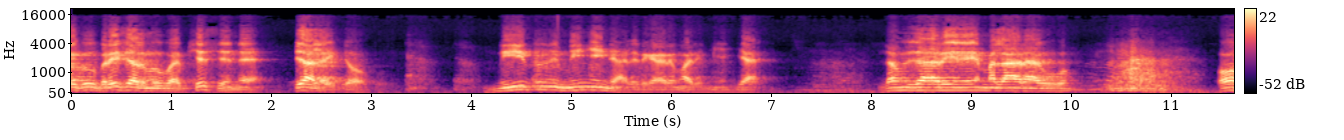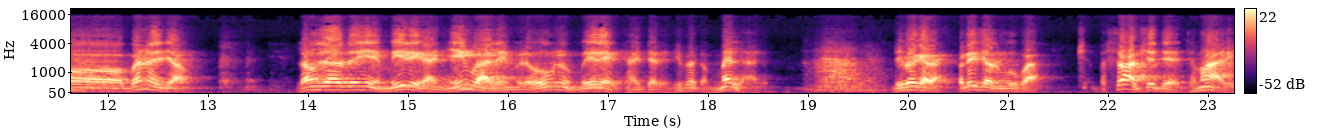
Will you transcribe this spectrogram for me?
အခုပရိစ္ဆေသမုပ္ပါဖြစ်စဉ်နဲ့ပြလိုက်တော့မီးမင်းငိမ့်တာလေတရားဓမ္မတွေမြင်ကြလောင်စာတွေမလာတာကို ဩဘယ်နဲ့ကြောင့်လောင်စာသိရင်မီးတွေကငိမ့်ပါလိမ့်မလို့လို့မဲတဲ့ခါကျတယ်ဒီဘက်ကမက်လာလို့ဒီဘက်ကပရိစ္ဆေသမုပ္ပါပစဖြစ်တဲ့ဓမ္မတွေ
